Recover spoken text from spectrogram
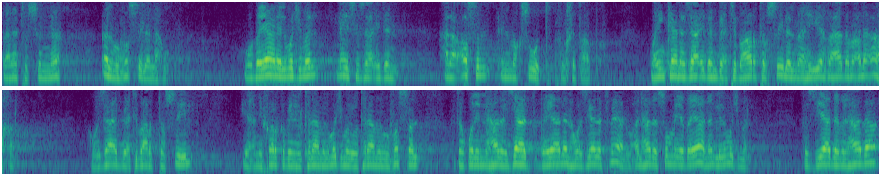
أبانته السنة المفصلة له. وبيان المجمل ليس زائدا على أصل المقصود في الخطاب. وإن كان زائدا باعتبار تفصيل الماهية فهذا معنى آخر. هو زائد باعتبار التفصيل يعني فرق بين الكلام المجمل والكلام المفصل فتقول إن هذا زاد بيانا هو زيادة بيان وأن هذا سمي بيانا للمجمل فالزيادة من هذا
